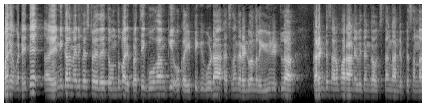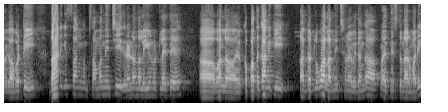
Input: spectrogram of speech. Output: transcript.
మరి ఒకటైతే ఎన్నికల మేనిఫెస్టో ఏదైతే ఉందో మరి ప్రతి గృహంకి ఒక ఇంటికి కూడా ఖచ్చితంగా రెండు వందల యూనిట్ల కరెంటు సరఫరా అనే విధంగా ఉచితంగా అని చెప్పేసి అన్నారు కాబట్టి దానికి సంబంధించి రెండు వందల యూనిట్లు అయితే వాళ్ళ యొక్క పథకానికి తగ్గట్లు వాళ్ళు అందించిన విధంగా ప్రయత్నిస్తున్నారు మరి.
